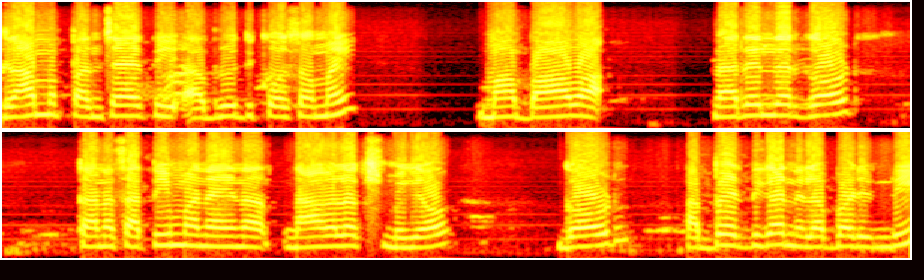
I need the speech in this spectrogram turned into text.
గ్రామ పంచాయతీ అభివృద్ధి కోసమై మా బావ నరేందర్ గౌడ్ తన సతీమణైన నాగలక్ష్మి గౌడ్ అభ్యర్థిగా నిలబడింది.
